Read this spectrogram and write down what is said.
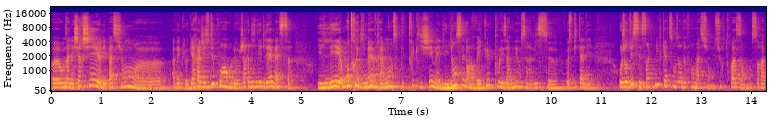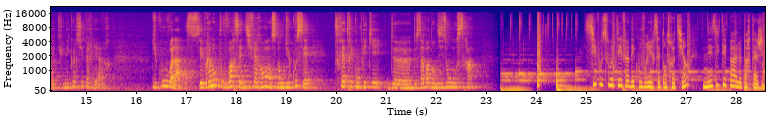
Euh, on allait chercher les patients avec le garagiste du coin ou le jardinier de l'EMS. Il les, entre guillemets, vraiment, c'est peut-être très cliché, mais ils les lançaient dans leur véhicule pour les amener au service hospitalier. Aujourd'hui, c'est 5400 heures de formation sur 3 ans. On sort avec une école supérieure. Du coup, voilà, c'est vraiment pour voir cette différence. Donc, du coup, c'est très très compliqué de, de savoir dans 10 ans où on sera. Si vous souhaitez faire découvrir cet entretien, n'hésitez pas à le partager.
